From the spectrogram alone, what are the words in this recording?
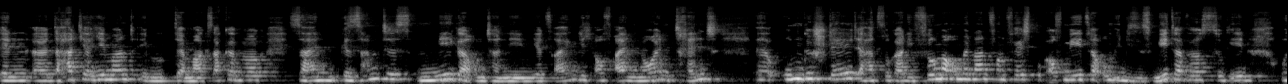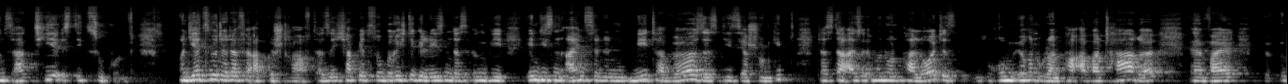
Denn äh, da hat ja jemand, eben der Mark Zuckerberg, sein gesamtes Mega-Unternehmen jetzt eigentlich auf einen neuen Trend äh, umgestellt. Er hat sogar die Firma umbenannt von Facebook auf Meta, um in dieses Metaverse zu gehen und sagt, hier ist die Zukunft. Und jetzt wird er dafür abgestraft. Also ich habe jetzt so Berichte gelesen, dass irgendwie in diesen einzelnen Metaverses, die es ja schon gibt, dass da also immer nur ein paar Leute rumirren oder ein paar Avatare, äh, weil äh,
